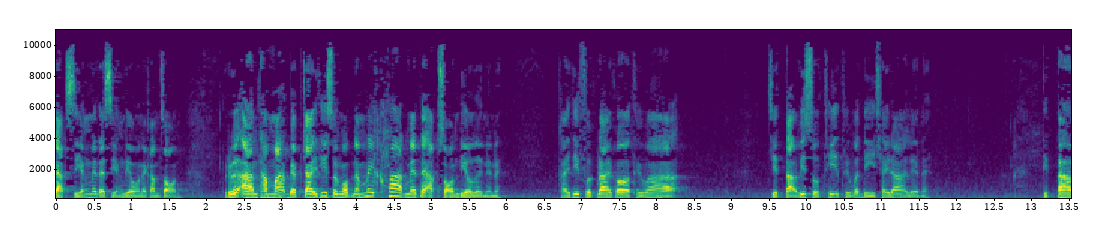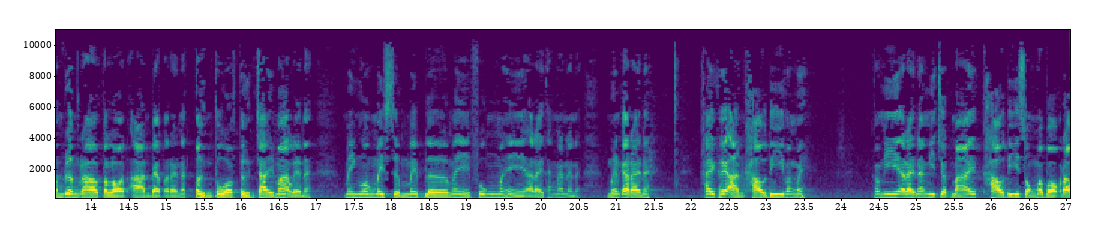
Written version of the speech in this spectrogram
จากเสียงแม้แต่เสียงเดียวในคำสอน หรืออ่านธรรมะแบบใจที่สงบนั้นไม่คลาดแม้แต่อักษรเดียวเลยเนี่ยนะ ใครที่ฝึกได้ก็ถือว่าจิตตวิสุทธิถือว่าดีใช้ได้เลยนะ ติดตามเรื่องราวตลอดอ่านแบบอะไรนะ ตื่นตัวตื่นใจมากเลยนะ ไม่ง่วงไม่ซึมไม่เบลอไม่ฟุ้งไม่อะไรทั้งนั้นนะเหมือนกับอะไรนะ ใครเคยอ่านข่าวดีบ้างไหมก็มีอะไรนะ มีจดหมายข่าวดีส่งมาบอกเรา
